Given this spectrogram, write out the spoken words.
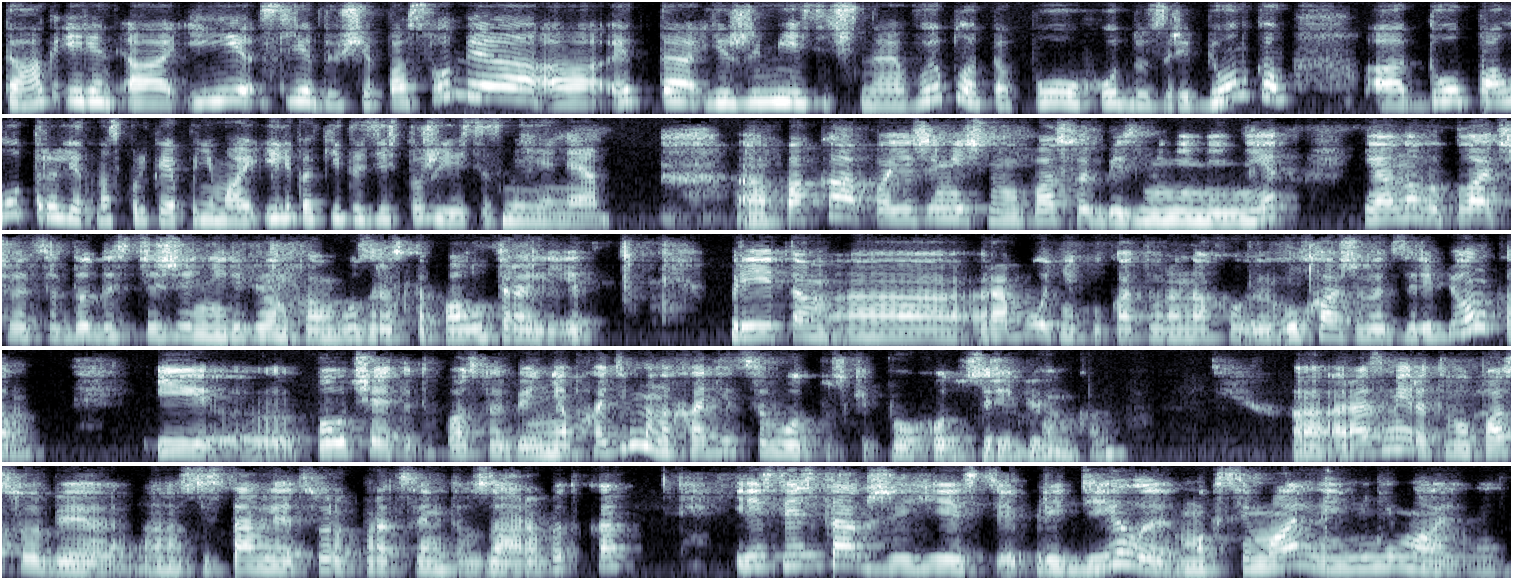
Так, Ирин, а, и следующее пособие а, – это ежемесячная выплата по уходу за ребенком а, до полутора лет, насколько я понимаю, или какие-то здесь тоже есть изменения? Пока по ежемесячному пособию изменений нет, и оно выплачивается до достижения ребенком возраста полутора лет. При этом работнику, который ухаживает за ребенком и э, получает это пособие, необходимо находиться в отпуске по уходу за ребенком. А, размер этого пособия а, составляет 40% заработка. И здесь также есть пределы максимальные и минимальные.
